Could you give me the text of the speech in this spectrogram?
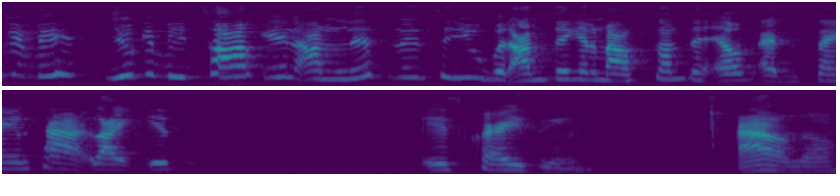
can be you can be talking. I'm listening to you, but I'm thinking about something else at the same time. Like it's it's crazy. I don't know.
